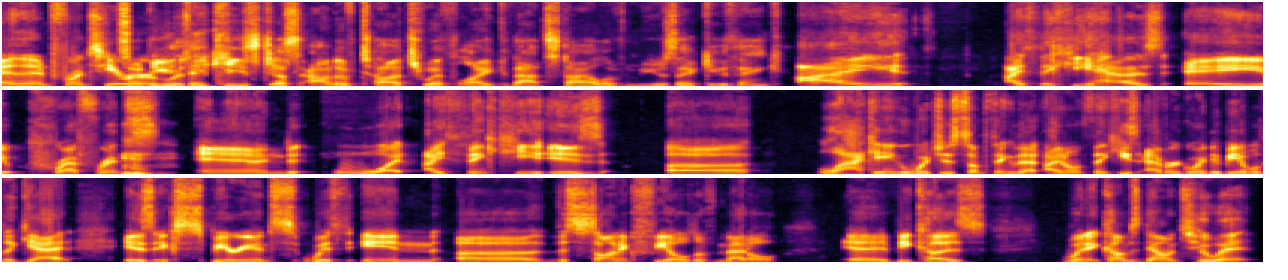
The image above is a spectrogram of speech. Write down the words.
and then Frontier So do you was think he's just out of touch with like that style of music, you think? I I think he has a preference and what I think he is uh lacking which is something that I don't think he's ever going to be able to get is experience within uh the sonic field of metal uh, because when it comes down to it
